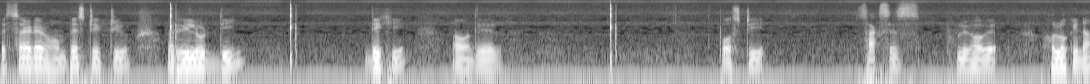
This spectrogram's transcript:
ওয়েবসাইটের হোম পেজটি একটু রিলোড দিই। দেখি আমাদের পোস্টটি সাকসেসফুলিভাবে হলো কিনা।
